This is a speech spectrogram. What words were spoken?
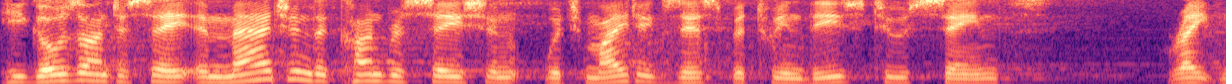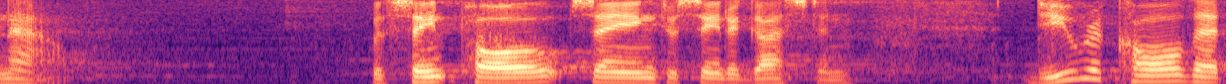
He goes on to say, Imagine the conversation which might exist between these two saints right now with St. Paul saying to St. Augustine, Do you recall that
